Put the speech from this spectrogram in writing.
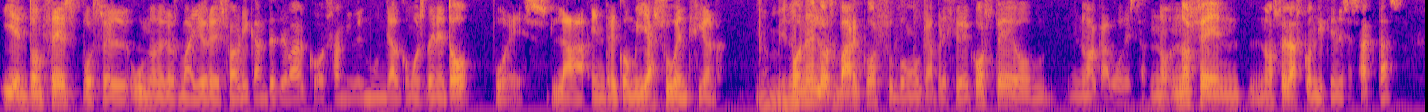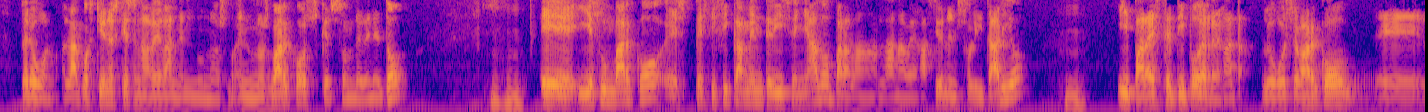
y entonces, pues el, uno de los mayores fabricantes de barcos a nivel mundial como es Beneteau, pues la, entre comillas, subvenciona. Ah, mira. pone los barcos, supongo que a precio de coste, o no acabo de no, no sé no sé las condiciones exactas, pero bueno, la cuestión es que se navegan en unos, en unos barcos que son de Beneteau, eh, y es un barco específicamente diseñado para la, la navegación en solitario. Mm. Y para este tipo de regata. Luego ese barco eh,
